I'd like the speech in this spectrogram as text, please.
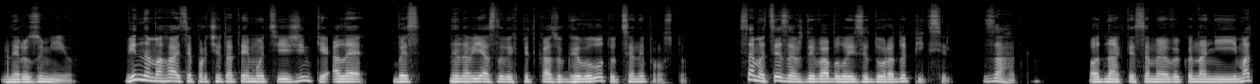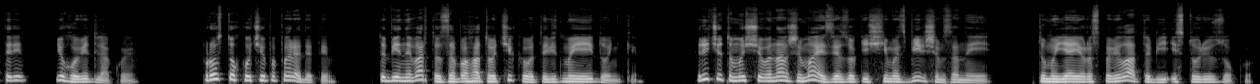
Не розумію. Він намагається прочитати емоції жінки, але без ненав'язливих підказок Геволоту це непросто. Саме це завжди вабило Ізидора до піксель загадка. Однак те саме у виконанні її матері його відлякує. Просто хочу попередити тобі не варто забагато очікувати від моєї доньки. Річ у тому, що вона вже має зв'язок із чимось більшим за неї, тому я й розповіла тобі історію зоку.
